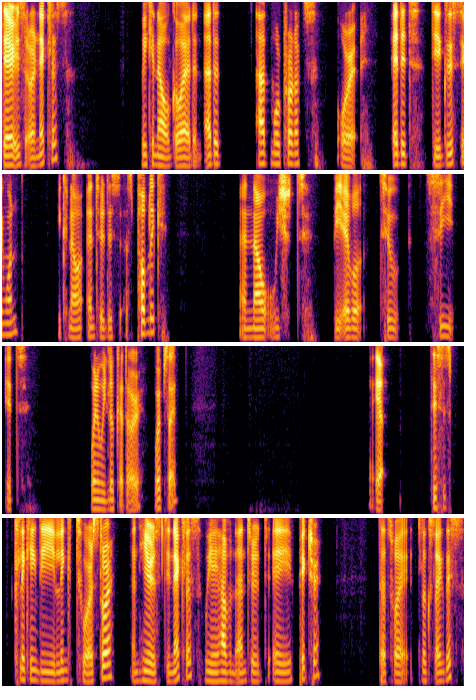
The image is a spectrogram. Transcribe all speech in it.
there is our necklace. We can now go ahead and edit, add more products or edit the existing one. You can now enter this as public. And now we should be able to see it when we look at our website. Yeah, this is clicking the link to our store and here's the necklace. We haven't entered a picture. That's why it looks like this.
